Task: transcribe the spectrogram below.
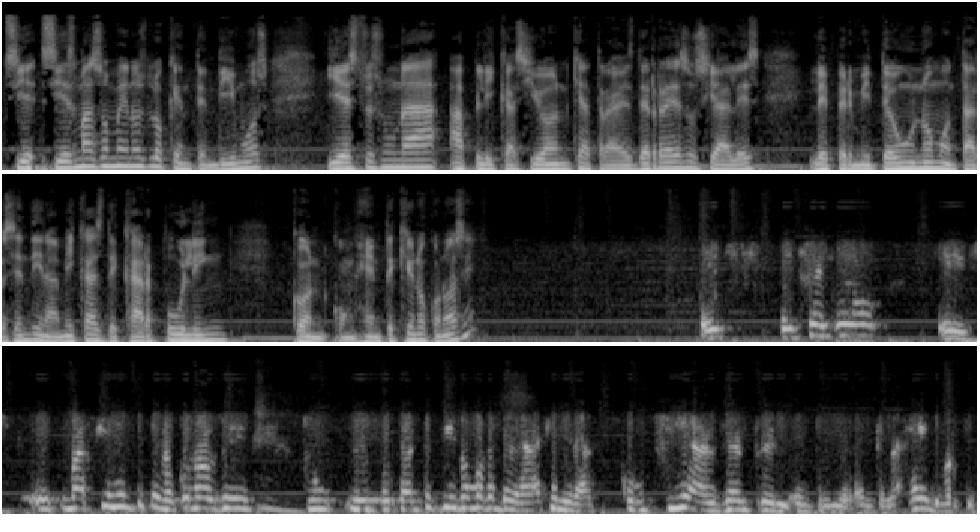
si, si es más o menos lo que entendimos. Y esto es una aplicación que a través de redes sociales le permite a uno montarse en dinámicas de carpooling con, con gente que uno conoce. Es, es algo, es, es más que gente que no conoce, lo importante es que vamos a empezar a generar confianza entre, entre, entre la gente, porque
